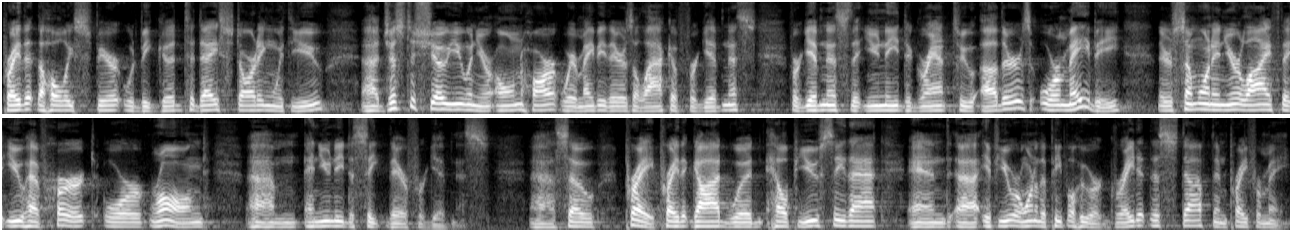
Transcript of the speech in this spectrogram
Pray that the Holy Spirit would be good today, starting with you, uh, just to show you in your own heart where maybe there's a lack of forgiveness, forgiveness that you need to grant to others, or maybe there's someone in your life that you have hurt or wronged, um, and you need to seek their forgiveness. Uh, so pray. Pray that God would help you see that. And uh, if you are one of the people who are great at this stuff, then pray for me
